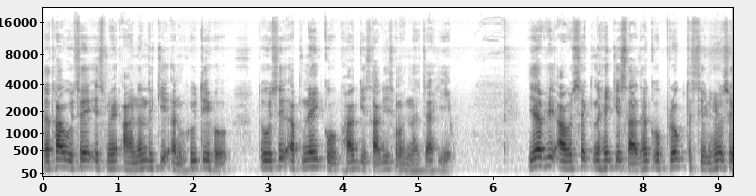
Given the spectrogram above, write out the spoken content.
तथा उसे इसमें आनंद की अनुभूति हो तो उसे अपने को भाग्यशाली समझना चाहिए। यह भी आवश्यक नहीं कि साधक उपरोक्त सीढ़ियों से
